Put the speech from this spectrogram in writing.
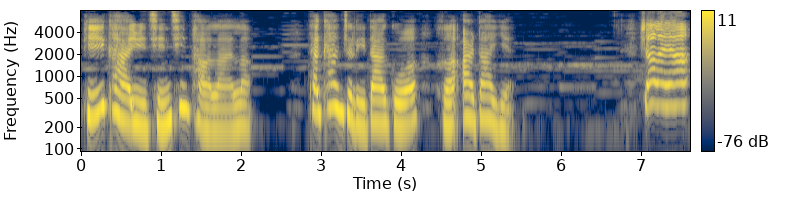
皮卡与晴晴跑来了，他看着李大国和二大爷。上来呀，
